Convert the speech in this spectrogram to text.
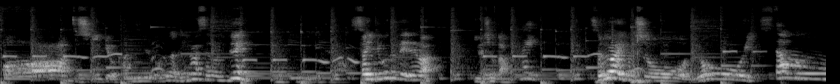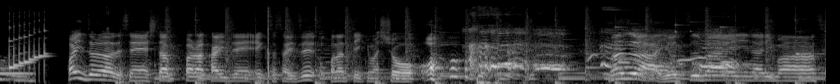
ポーンと刺激を感じることができますので、やってみてください。ということで、では、行きましょうか。はいそれでは行きましょう。よーい、スタートはい、それではですね、下っ腹改善エクササイズ行っていきましょう。まずは四つ倍になります。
